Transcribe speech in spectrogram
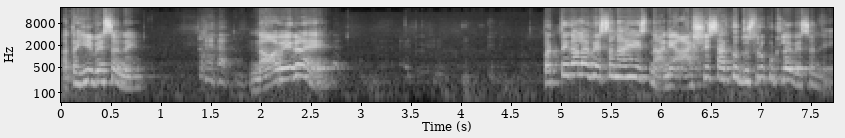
आता ही व्यसन आहे. नाव वेगळं आहे. प्रत्येकाला व्यसन आहेच ना. आणि आशेसारखं दुसरं कुठलं व्यसन आहे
